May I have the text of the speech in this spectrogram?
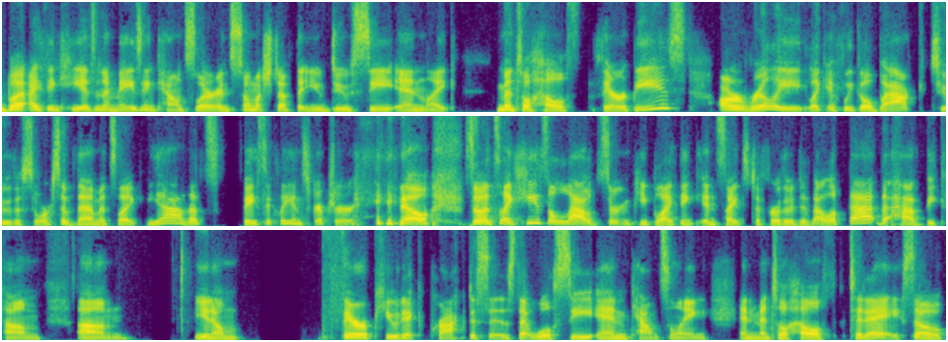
but I think he is an amazing counselor and so much stuff that you do see in like mental health therapies are really like if we go back to the source of them it's like yeah that's basically in scripture you know? So it's like he's allowed certain people i think insights to further develop that that have become um you know therapeutic practices that we'll see in counseling and mental health today. So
